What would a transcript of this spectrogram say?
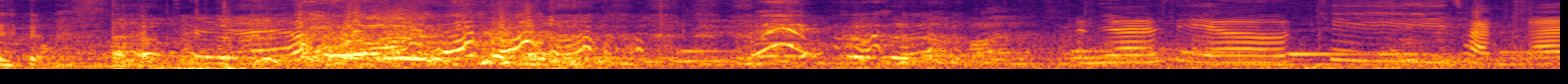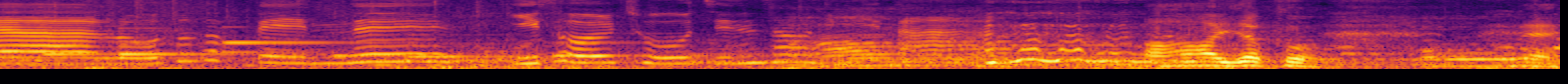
안녕하세요. K 작가로 있는 이솔 조진성입니다. 아, 이 작품. 네.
